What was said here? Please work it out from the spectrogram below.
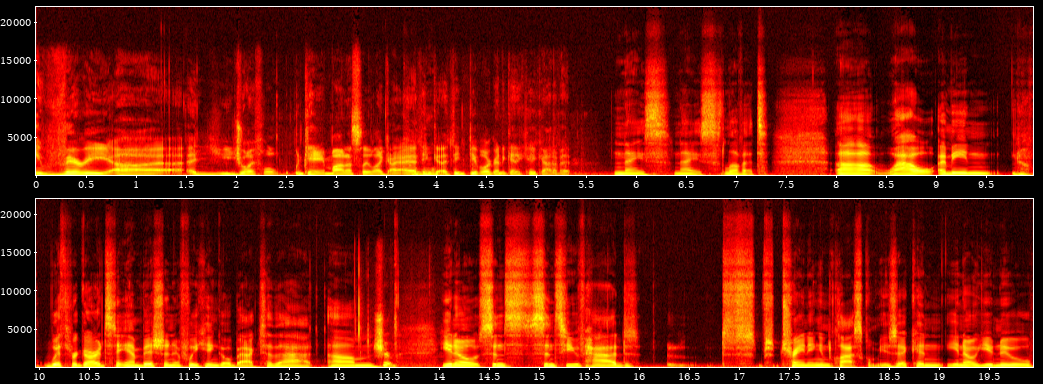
a very uh, joyful game. Honestly, like I, I think I think people are going to get a kick out of it. Nice, nice, love it. Uh, wow, I mean, with regards to ambition, if we can go back to that, um, Sure. you know, since since you've had uh, training in classical music, and you know, you knew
